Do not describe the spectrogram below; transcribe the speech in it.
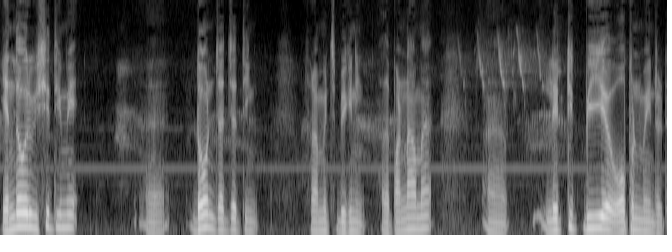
எந்த ஒரு விஷயத்தையுமே don't judge a thing from its beginning அதை பண்ணாமல் let it be a open minded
